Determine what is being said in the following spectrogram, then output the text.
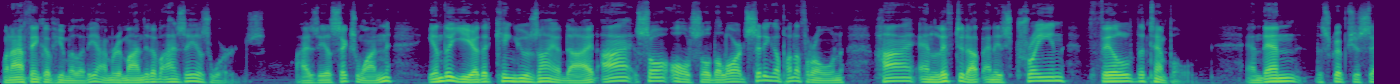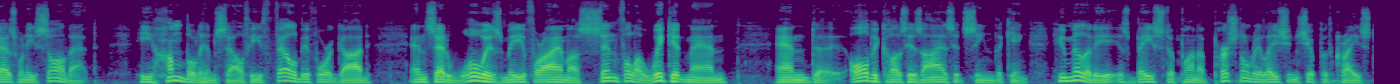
When I think of humility, I'm reminded of Isaiah's words. Isaiah 6 1 In the year that King Uzziah died, I saw also the Lord sitting upon a throne, high and lifted up, and his train filled the temple. And then the scripture says, when he saw that, he humbled himself, he fell before God, and said, Woe is me, for I am a sinful, a wicked man, and uh, all because his eyes had seen the King. Humility is based upon a personal relationship with Christ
